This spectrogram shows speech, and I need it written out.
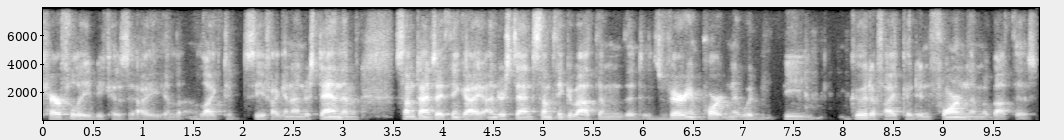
carefully because I like to see if I can understand them. Sometimes I think I understand something about them that it's very important. It would be good if I could inform them about this.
